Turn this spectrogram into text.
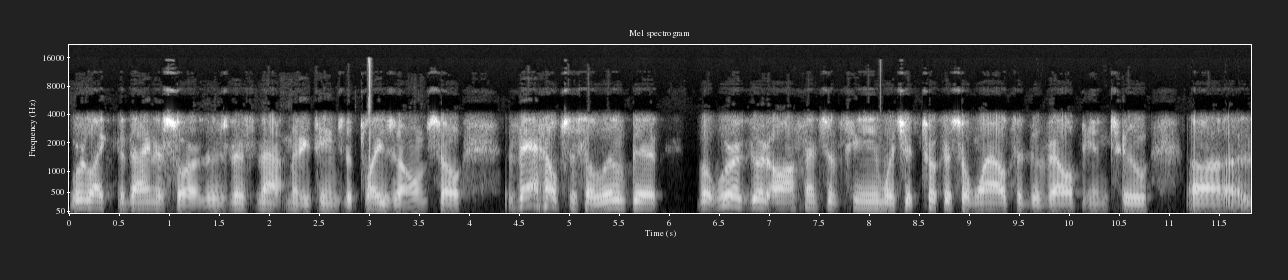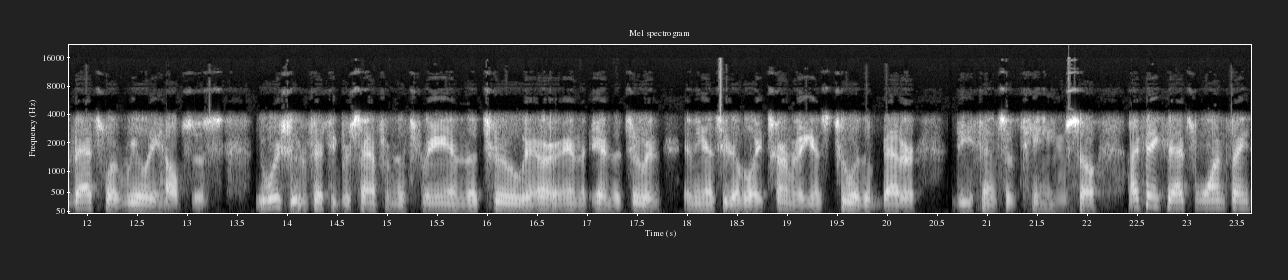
we're like the dinosaur. There's just not many teams that play zones. So that helps us a little bit. But we're a good offensive team, which it took us a while to develop into. Uh, that's what really helps us we're shooting fifty percent from the three and the two, or in in the two in, in the NCAA tournament against two of the better defensive teams. So I think that's one thing.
